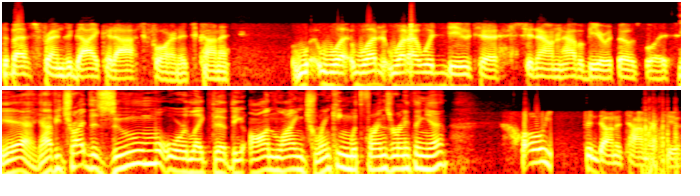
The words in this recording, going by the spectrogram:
the best friends a guy could ask for, and it's kind of what what what I would do to sit down and have a beer with those boys. Yeah, have you tried the Zoom or like the the online drinking with friends or anything yet? Oh, yeah, been done a time or two.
